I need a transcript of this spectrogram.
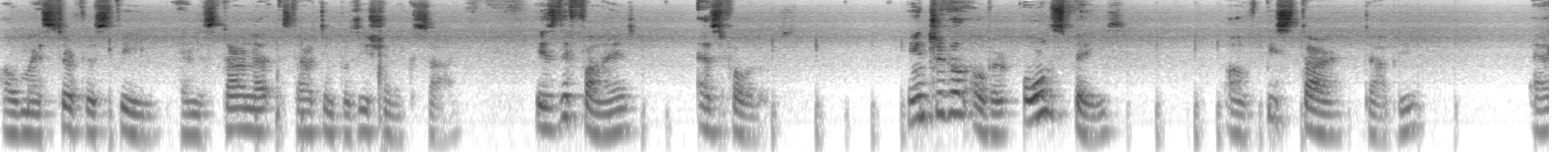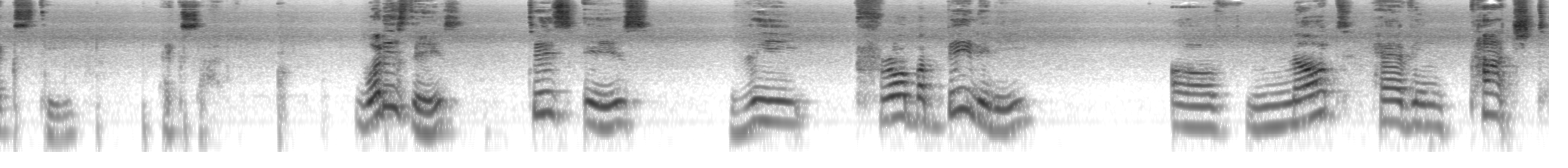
of my surface T and the start starting position xi is defined as follows. Integral over all space of p star w xt xi. What is this? This is the probability of not having touched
